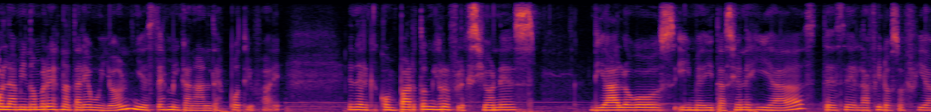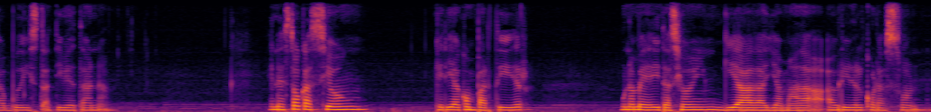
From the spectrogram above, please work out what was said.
Hola, mi nombre es Natalia Bullón y este es mi canal de Spotify, en el que comparto mis reflexiones, diálogos y meditaciones guiadas desde la filosofía budista tibetana. En esta ocasión quería compartir una meditación guiada llamada Abrir el corazón.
